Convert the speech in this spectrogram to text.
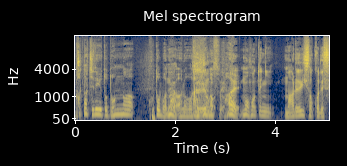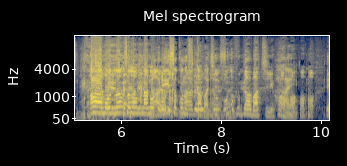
形で言うとどんな言葉でまあ表ます、はい。もう本当に丸い底ですね。ああ、もうな、その名の通り。丸い底の深鉢ですね。丸い底の深鉢。はい。はえ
